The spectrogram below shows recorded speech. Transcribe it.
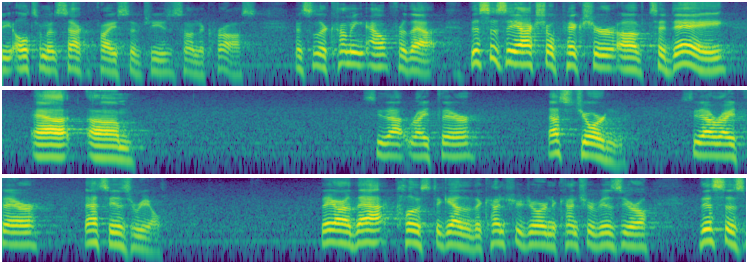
the ultimate sacrifice of Jesus on the cross. And so they're coming out for that. This is the actual picture of today at, um, see that right there? That's Jordan. See that right there? That's Israel. They are that close together, the country of Jordan, the country of Israel. This is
